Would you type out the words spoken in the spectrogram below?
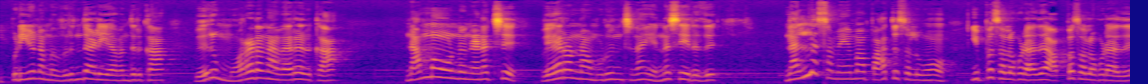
எப்படியும் நம்ம விருந்தாளியாக வந்திருக்கான் வெறும் முரடனா வேற இருக்கான் நம்ம ஒன்று நினச்சி வேற ஒன்றா முடிஞ்சுன்னா என்ன செய்கிறது நல்ல சமயமாக பார்த்து சொல்லுவோம். இப்போ சொல்லக்கூடாது அப்போ சொல்லக்கூடாது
